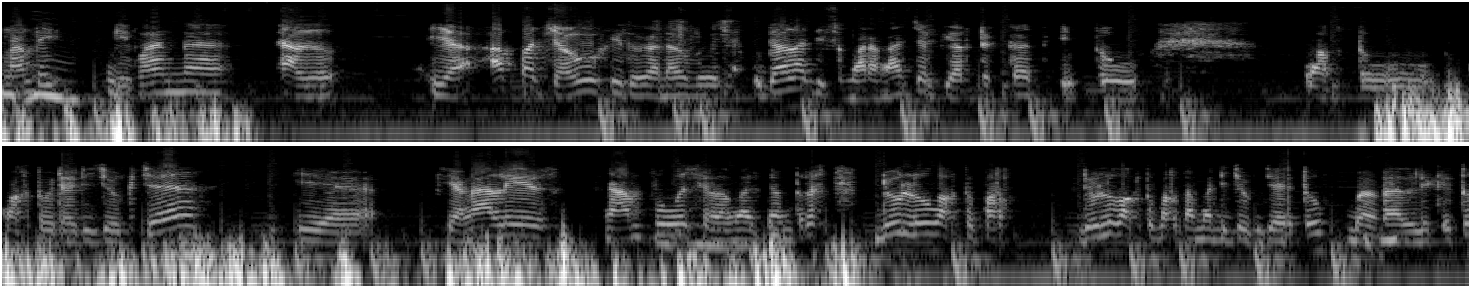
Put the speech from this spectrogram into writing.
nanti gimana hal ya apa jauh gitu kan udahlah di Semarang aja biar deket gitu waktu waktu udah di Jogja ya ya ngalir ngampus segala macam terus dulu waktu per, dulu waktu pertama di Jogja itu balik itu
